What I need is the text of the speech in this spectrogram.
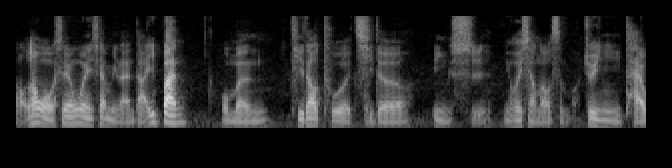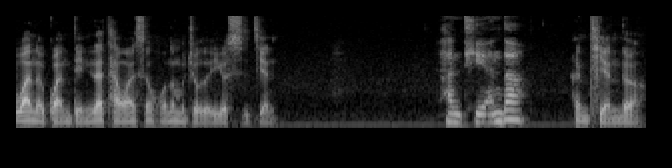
好，那我先问一下米兰达，一般我们提到土耳其的饮食，你会想到什么？就以你台湾的观点，你在台湾生活那么久的一个时间，很甜的，很甜的，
